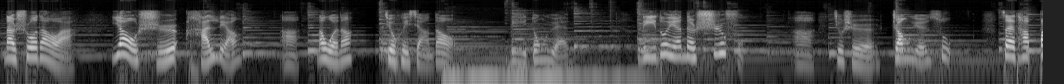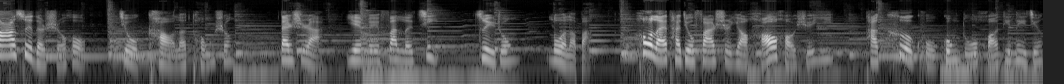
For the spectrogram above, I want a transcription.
那说到啊药食寒凉啊，那我呢就会想到李东垣，李东垣的师傅。啊，就是张元素，在他八岁的时候就考了童生，但是啊，因为犯了忌，最终落了榜。后来他就发誓要好好学医，他刻苦攻读《黄帝内经》，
